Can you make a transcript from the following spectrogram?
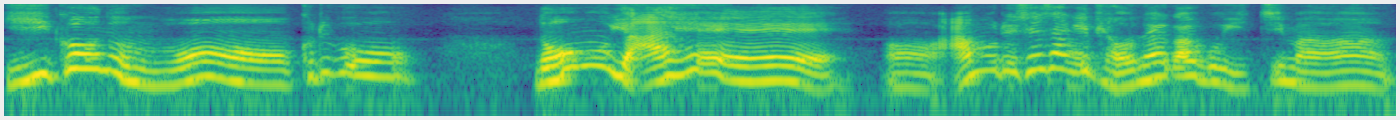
이거는 뭐, 그리고 너무 야해. 어, 아무리 세상이 변해가고 있지만,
